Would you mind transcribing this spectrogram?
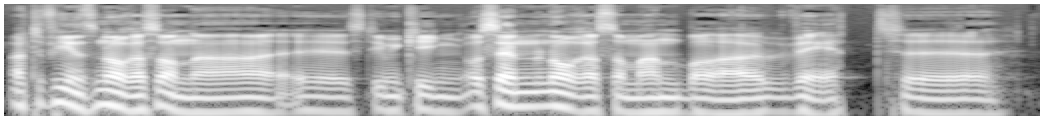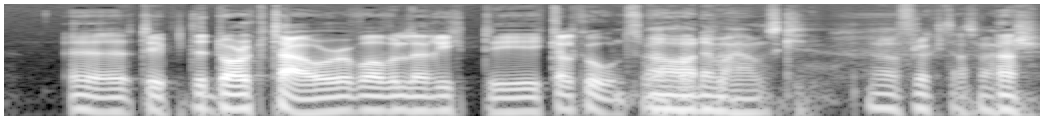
Att det finns några sådana eh, Stephen King och sen några som man bara vet. Eh, eh, typ The Dark Tower var väl en riktig kalkon. Som Ja, det var hemskt. Det var fruktansvärt.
